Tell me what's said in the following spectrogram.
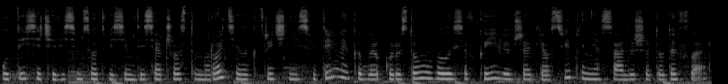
У 1886 році електричні світильники використовувалися в Києві вже для освітлення саду Шато де Флер.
